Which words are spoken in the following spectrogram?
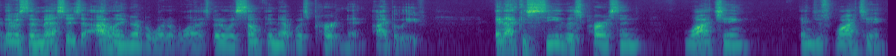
there was a message, I don't even remember what it was, but it was something that was pertinent, I believe. And I could see this person watching and just watching,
